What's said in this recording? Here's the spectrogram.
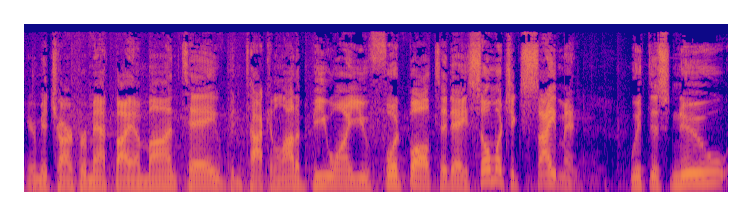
Here, Mitch Harper, Matt Baiamonte. We've been talking a lot of BYU football today. So much excitement with this new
